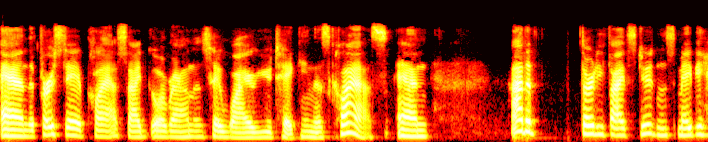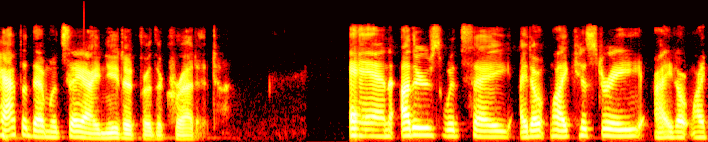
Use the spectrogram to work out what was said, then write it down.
And the first day of class, I'd go around and say, Why are you taking this class? And out of 35 students, maybe half of them would say, I need it for the credit. And others would say, I don't like history. I don't like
